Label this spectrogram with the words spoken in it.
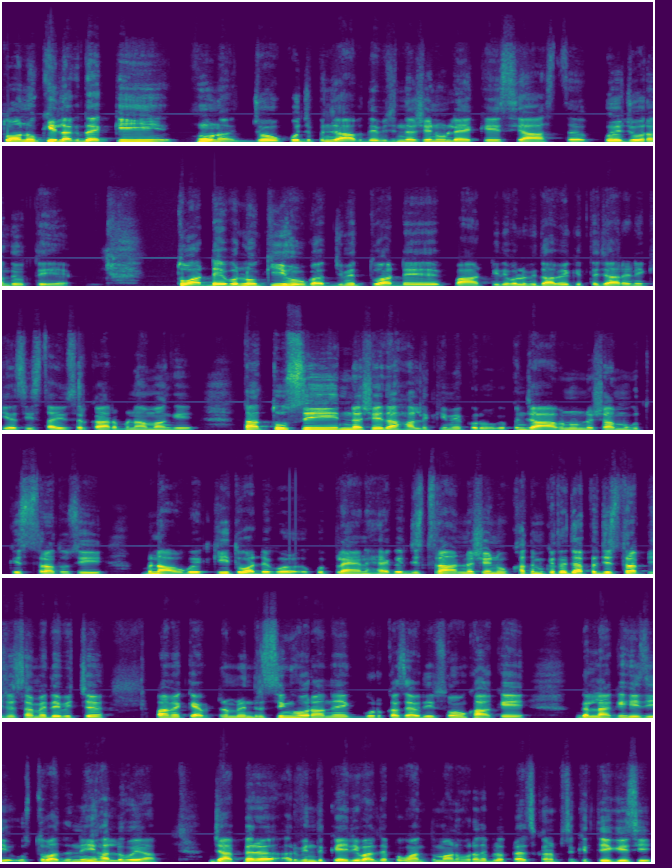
ਤੁਹਾਨੂੰ ਕੀ ਲੱਗਦਾ ਕਿ ਹੁਣ ਜੋ ਕੁਝ ਪੰਜਾਬ ਦੇ ਵਿੱਚ ਨਸ਼ੇ ਨੂੰ ਲੈ ਕੇ ਸਿਆਸਤ ਪੂਰੇ ਜ਼ੋਰਾਂ ਦੇ ਉੱਤੇ ਹੈ ਤੁਹਾਡੇ ਵੱਲੋਂ ਕੀ ਹੋਊਗਾ? ਜਿਵੇਂ ਤੁਹਾਡੇ ਪਾਰਟੀ ਦੇ ਵੱਲੋਂ ਵੀ ਦਾਅਵੇ ਕੀਤੇ ਜਾ ਰਹੇ ਨੇ ਕਿ ਅਸੀਂ 27 ਸਰਕਾਰ ਬਣਾਵਾਂਗੇ, ਤਾਂ ਤੁਸੀਂ ਨਸ਼ੇ ਦਾ ਹੱਲ ਕਿਵੇਂ ਕਰੋਗੇ? ਪੰਜਾਬ ਨੂੰ ਨਸ਼ਾ ਮੁਕਤ ਕਿਸ ਤਰ੍ਹਾਂ ਤੁਸੀਂ ਬਣਾਓਗੇ? ਕੀ ਤੁਹਾਡੇ ਕੋਲ ਕੋਈ ਪਲਾਨ ਹੈ ਕਿ ਜਿਸ ਤਰ੍ਹਾਂ ਨਸ਼ੇ ਨੂੰ ਖਤਮ ਕੀਤਾ ਜਾਂ ਫਿਰ ਜਿਸ ਤਰ੍ਹਾਂ ਪਿਛਲੇ ਸਮੇਂ ਦੇ ਵਿੱਚ ਭਾਵੇਂ ਕੈਪਟਨ ਅਮਰਿੰਦਰ ਸਿੰਘ ਹੋਰਾਂ ਨੇ ਗੁਰਕਾ ਸਾਹਿਬ ਦੀ ਸਹੁੰ ਖਾ ਕੇ ਗੱਲਾਂ ਕਹੀ ਸੀ, ਉਸ ਤੋਂ ਬਾਅਦ ਨਹੀਂ ਹੱਲ ਹੋਇਆ। ਜਾਂ ਫਿਰ ਅਰਵਿੰਦ ਕੇਜਰੀਵਾਲ ਤੇ ਭਗਵੰਤ ਮਾਨ ਹੋਰਾਂ ਦੇ ਵੱਲੋਂ ਪ੍ਰੈਸ ਕਾਨਫਰੰਸ ਕੀਤੀ ਗਈ ਸੀ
